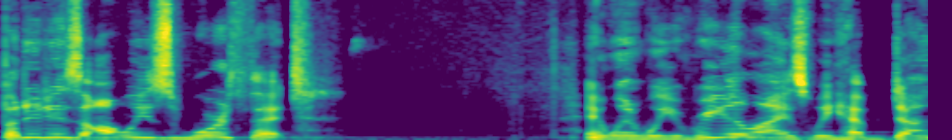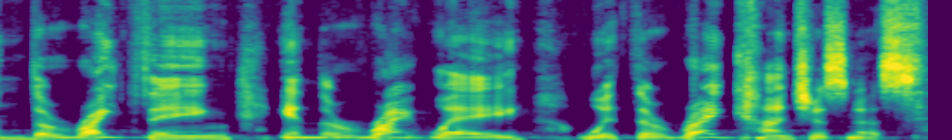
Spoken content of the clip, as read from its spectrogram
but it is always worth it. And when we realize we have done the right thing in the right way with the right consciousness,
